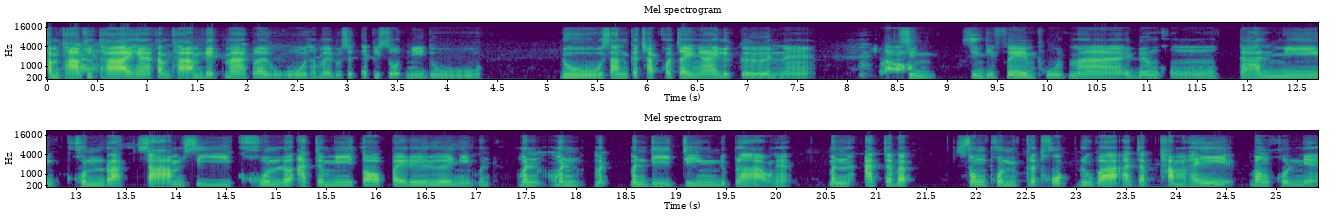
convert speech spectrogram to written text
คำถามสุดท้ายฮะคำถามเด็ดมากเลยโอ้โหทำไมรู้สึก episode นี้ดู ดูสั้นกระชับเข้าใจง่ายเหลือเกินนะฮะหรอสิ่งสิ่งที่เฟรมพูดมาเรื่องของการมี คนรักสามสี่คนแล้วอาจจะมีต่อไปเรื่อยๆ นี่มันมันมันมันมันดีจริงหรือเปล่าฮะมันอาจจะแบบส่งผลกระทบหรือว่าอาจจะทำให้บางคนเนี่ย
